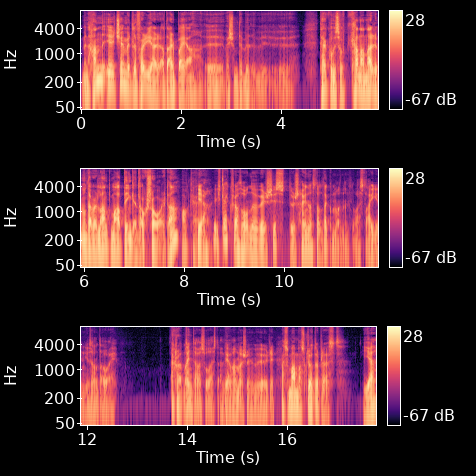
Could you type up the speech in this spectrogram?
men han er kommer til følger at arbeide, uh, vet ikke om det vil, uh, Det kunne så kan han nærmere om det var landmating eller också hårt, va? Okej. Ja, jag släck för att hon över systers heneste lagmannen och stegen i sånt av. Akkurat. Men det var så, att vi har hammer som hun Alltså mamma mamma skrøter präst. Ja,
